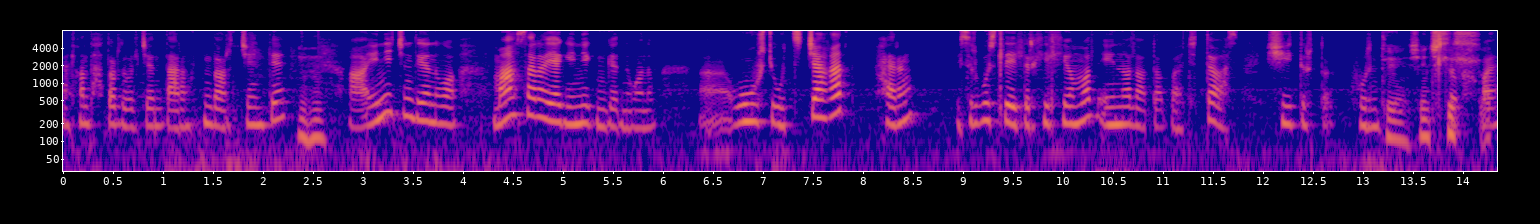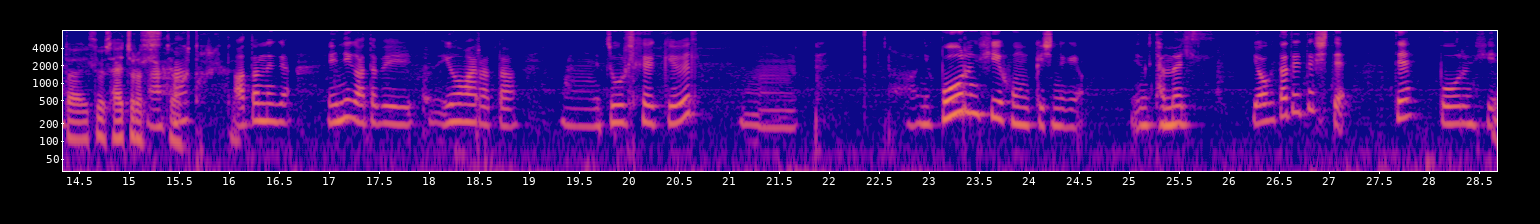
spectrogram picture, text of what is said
адилхан татвар төлж гин, дарамтанд орж гин тий. А эний чинь тэгээ нөгөө масаараа яг энийг ингээд нөгөө нэг үүрч үдсэж яагаад харин эсэргүүцлээ илэрхийлэх юм бол энэ бол одоо бодиттой бас шийдвэрт хүрнэ. Тий. Шинжлэл Гэсэн үг байхгүй. одоо илүү сайжруулалт Аха. явагдах хэрэгтэй. Одоо нэг энийг одоо би юугаар одоо зүүрлэхээ гэвэл нэг бөөрөнхий хүн гэж нэг нэг томьёол явагдаад байдаг штэ тий бөөрөнхий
